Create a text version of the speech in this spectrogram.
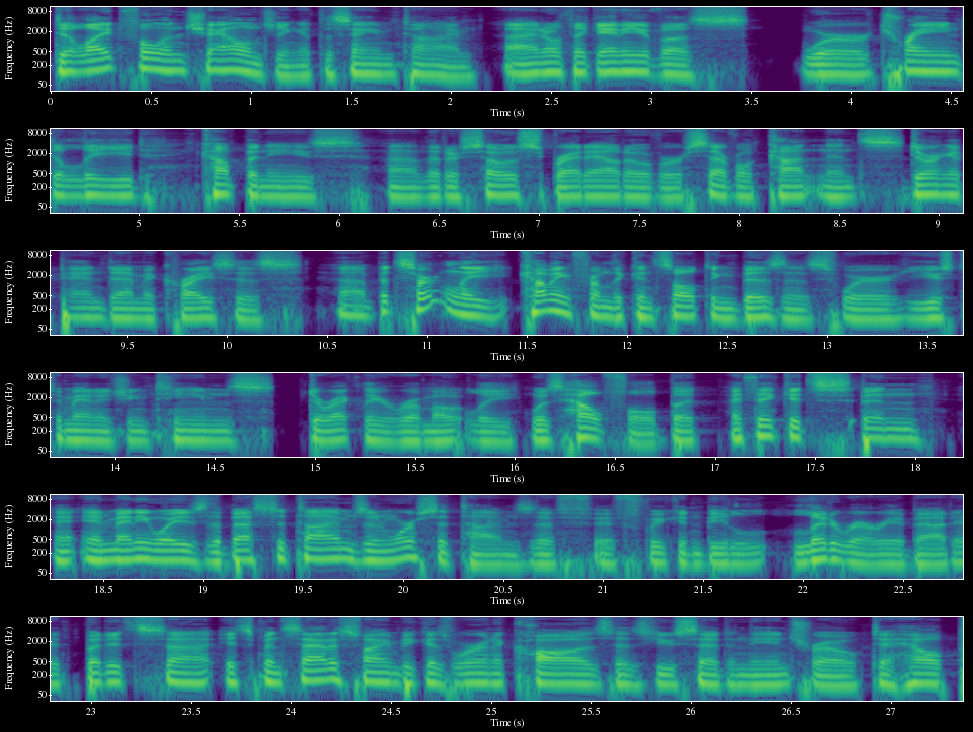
delightful, and challenging at the same time. I don't think any of us were trained to lead companies uh, that are so spread out over several continents during a pandemic crisis. Uh, but certainly, coming from the consulting business where you're used to managing teams directly or remotely was helpful. But I think it's been, in many ways, the best of times and worst at times, if if we can be literary about it. But it's uh, it's been satisfying because we're in a cause, as you said in the intro, to help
